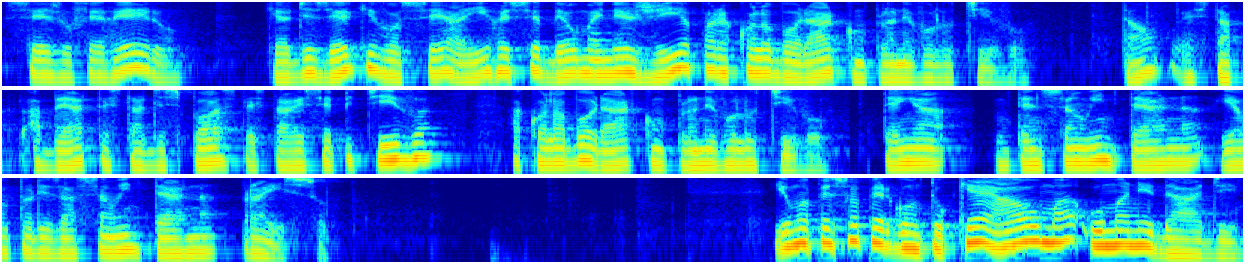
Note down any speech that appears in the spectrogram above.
seja o ferreiro, Quer dizer que você aí recebeu uma energia para colaborar com o plano evolutivo. Então, está aberta, está disposta, está receptiva a colaborar com o plano evolutivo. Tenha intenção interna e autorização interna para isso. E uma pessoa pergunta: o que é alma, humanidade?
